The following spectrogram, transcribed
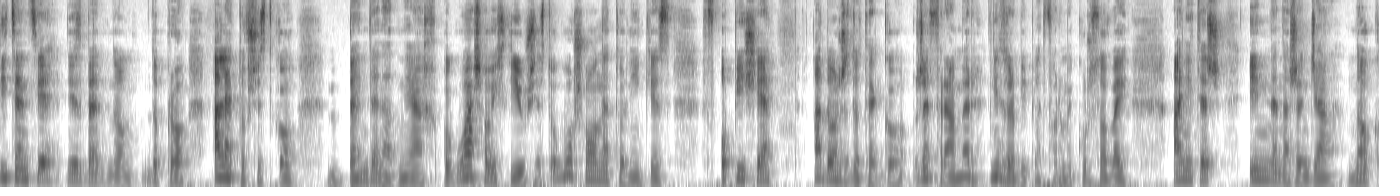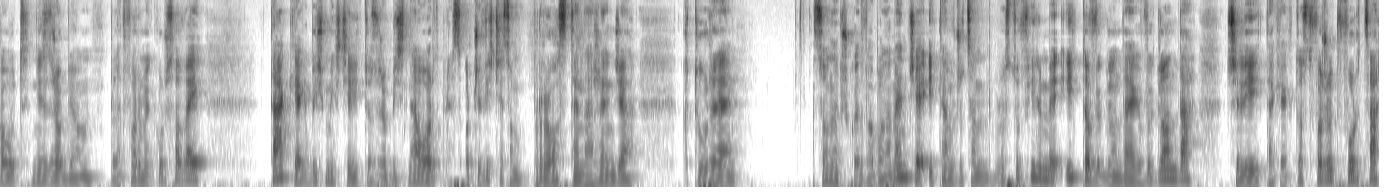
licencję niezbędną do Pro, ale to wszystko będę na dniach ogłaszał. Jeśli już jest ogłoszone, to link jest w opisie, a dążę do tego, że Framer nie zrobi platformy kursowej, ani też inne narzędzia no-code nie zrobią platformy kursowej, tak jakbyśmy chcieli to zrobić na WordPress. Oczywiście są proste narzędzia, które są na przykład w abonamencie i tam wrzucamy po prostu filmy i to wygląda jak wygląda, czyli tak jak to stworzył twórca.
